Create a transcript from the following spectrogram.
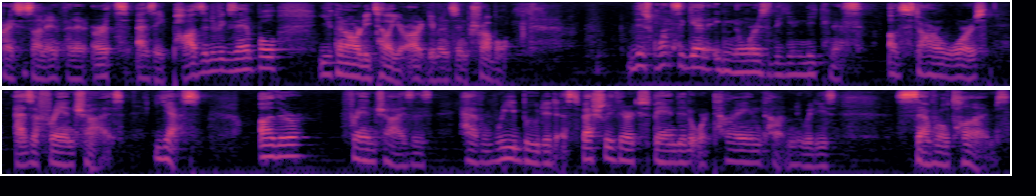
Crisis on Infinite Earths as a positive example, you can already tell your argument's in trouble. This once again ignores the uniqueness of Star Wars as a franchise. Yes, other franchises have rebooted, especially their expanded or tie-in continuities, several times.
